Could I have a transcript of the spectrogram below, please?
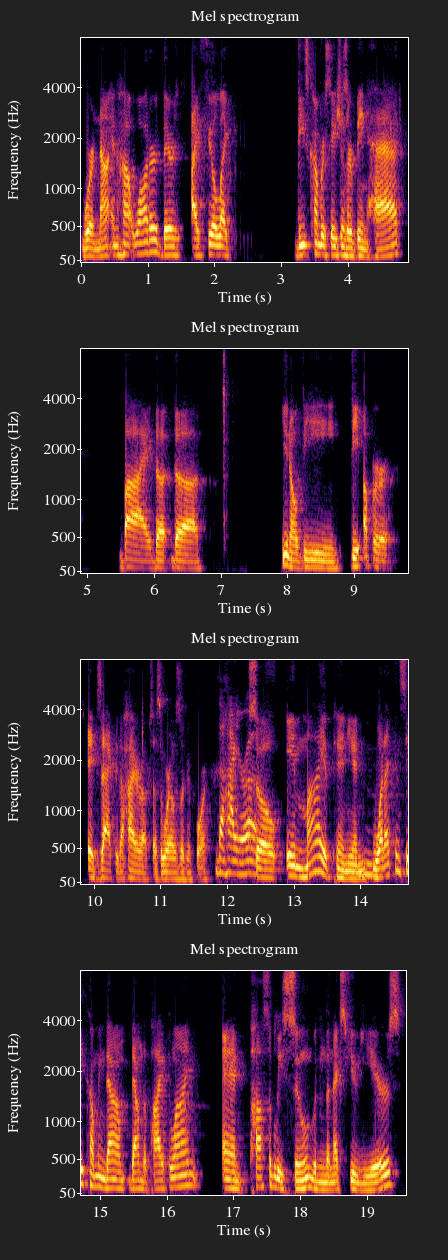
we're not in hot water, there's I feel like these conversations are being had by the the you know the the upper exactly the higher ups. That's the word i was looking for. The higher ups. So in my opinion mm-hmm. what i can see coming down down the pipeline and possibly soon within the next few years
